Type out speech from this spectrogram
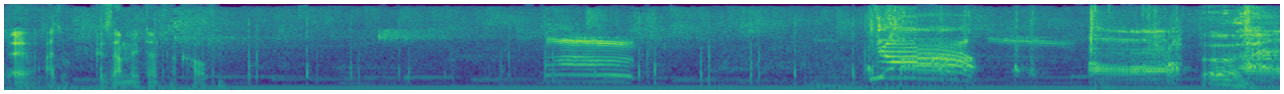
Äh, also gesammelt dann verkaufen. Ja! Uh.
